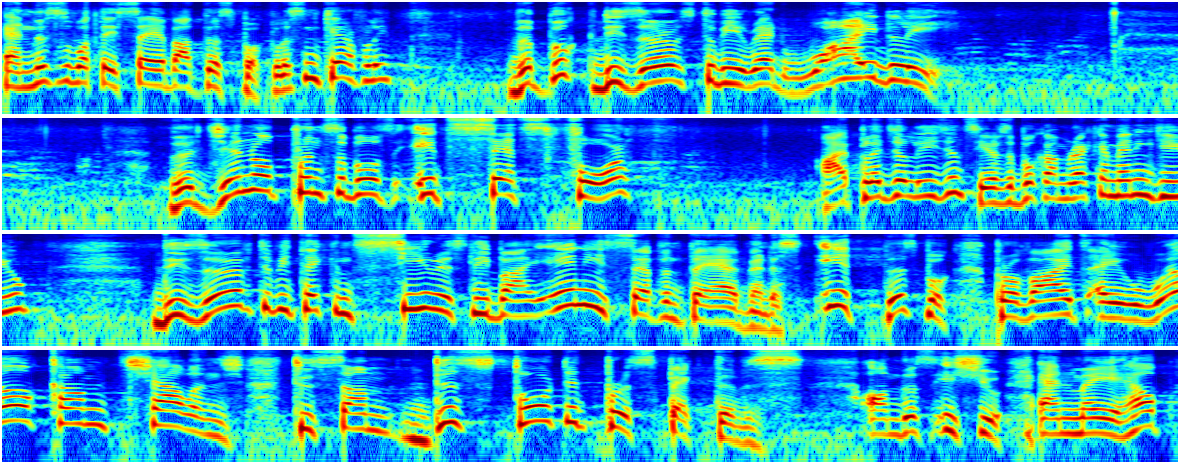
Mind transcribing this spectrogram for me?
And this is what they say about this book. Listen carefully. The book deserves to be read widely. The general principles it sets forth I Pledge Allegiance, here's a book I'm recommending to you, deserve to be taken seriously by any Seventh day Adventist. It, this book, provides a welcome challenge to some distorted perspectives on this issue and may help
